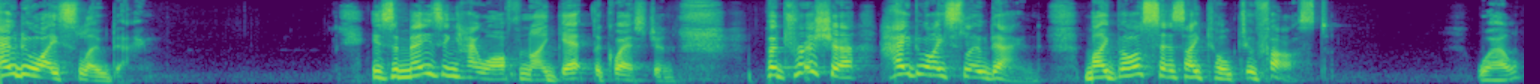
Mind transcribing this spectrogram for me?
how do I slow down? It's amazing how often I get the question, Patricia, how do I slow down? My boss says I talk too fast. Well,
